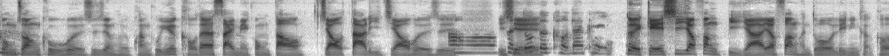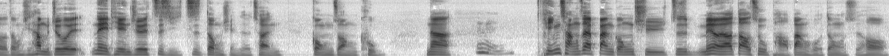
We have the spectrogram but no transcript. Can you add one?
工装裤或者是任何宽裤，因为口袋要塞美工刀、胶、大力胶或者是一些很多的口袋可以对给西要放笔啊，要放很多零零扣扣的东西，他们就会那天就会自己自动选择穿工装裤。那嗯。平常在办公区，就是没有要到处跑办活动的时候，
